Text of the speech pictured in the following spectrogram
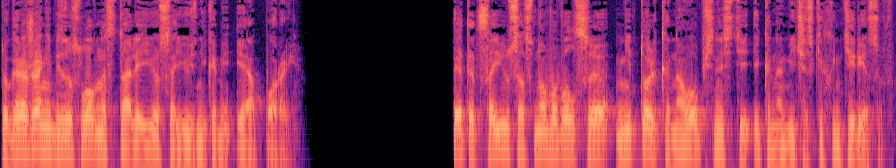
то горожане, безусловно, стали ее союзниками и опорой. Этот союз основывался не только на общности экономических интересов.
